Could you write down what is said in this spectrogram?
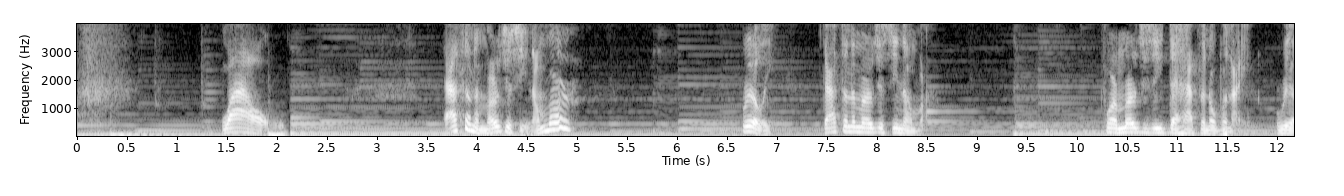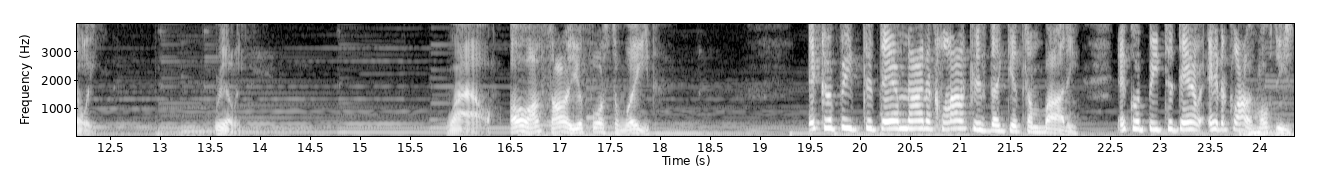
Wow. That's an emergency number? Really? That's an emergency number. For emergencies that happen overnight. Really? Really? Wow. Oh, I'm sorry, you're forced to wait. It could be to damn nine o'clock is they get somebody. It could be to damn eight o'clock. Most of these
